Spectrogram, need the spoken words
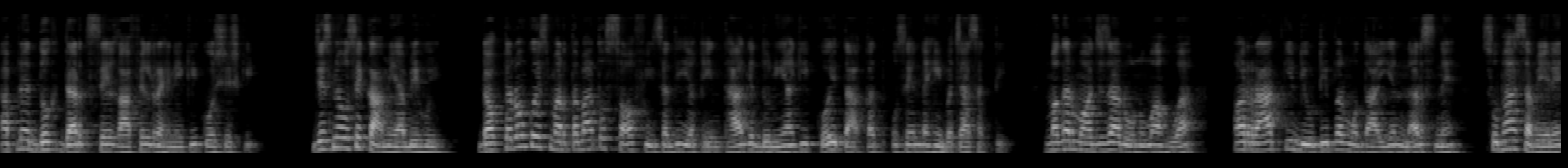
اپنے دکھ درد سے غافل رہنے کی کوشش کی، جس میں اسے کامیابی ہوئی۔ ڈاکٹروں کو اس مرتبہ تو سو فیصدی یقین تھا کہ دنیا کی کوئی طاقت اسے نہیں بچا سکتی۔ مگر معجزہ رونما ہوا اور رات کی ڈیوٹی پر متعین نرس نے صبح سویرے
